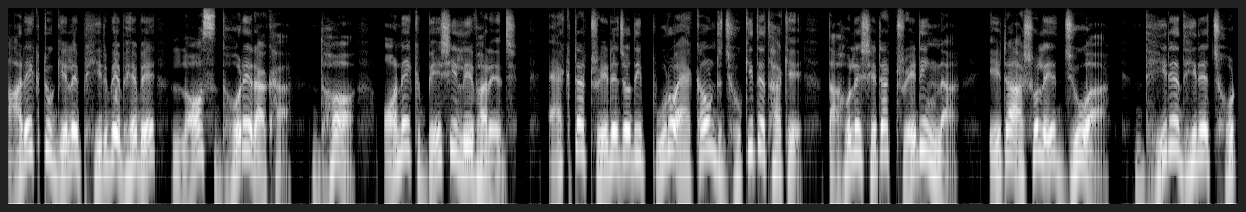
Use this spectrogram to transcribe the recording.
আরেকটু গেলে ফিরবে ভেবে লস ধরে রাখা। ধ, অনেক বেশি লেভারেজ একটা ট্রেডে যদি পুরো অ্যাকাউন্ট ঝুঁকিতে থাকে, তাহলে সেটা ট্রেডিং না। এটা আসলে জুয়া। ধীরে ধীরে ছোট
